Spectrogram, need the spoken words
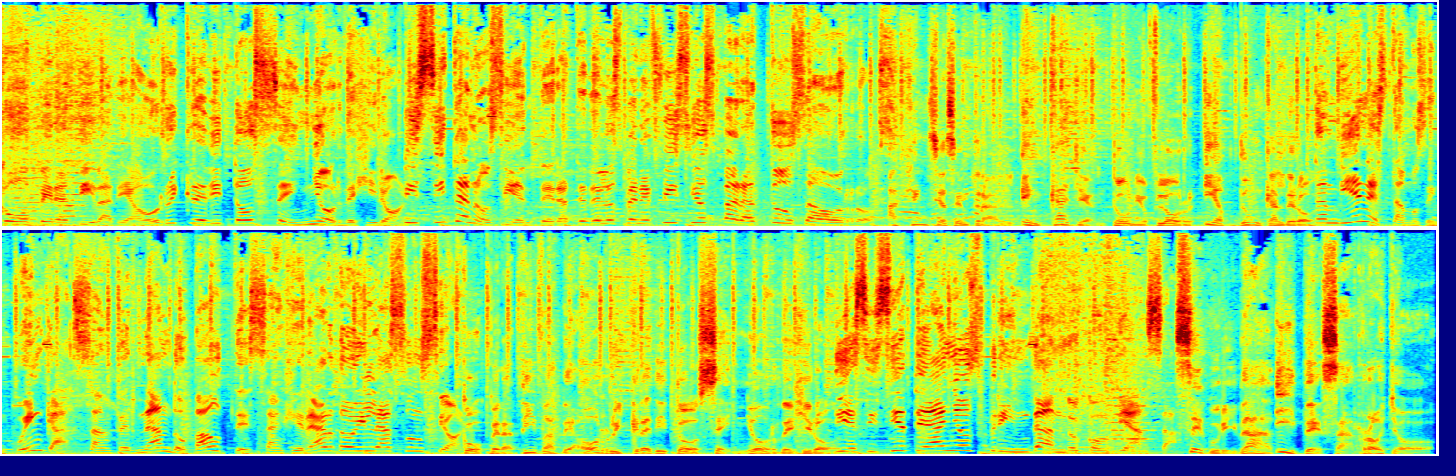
Cooperativa de ahorro y crédito Señor de Girón. Visítanos y entérate de los beneficios para tus ahorros. Agencia Central en calle Antonio Flor y Abdún Calderón. También estamos en Cuenca, San Fernando, Baute, San Gerardo y La Asunción. Cooperativa de ahorro y crédito Señor de Girón. 17 años brindando confianza, seguridad y desarrollo.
